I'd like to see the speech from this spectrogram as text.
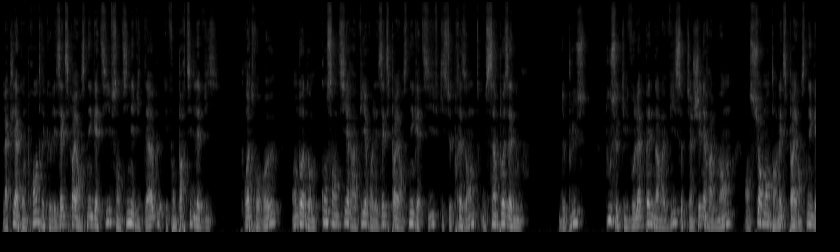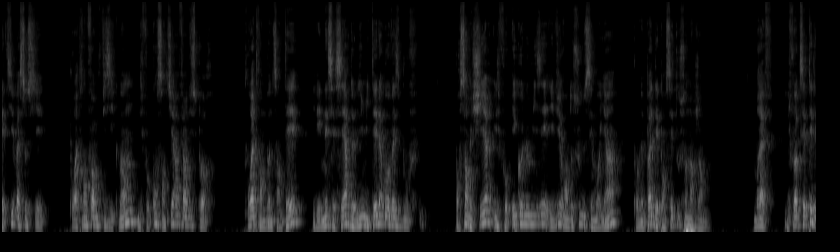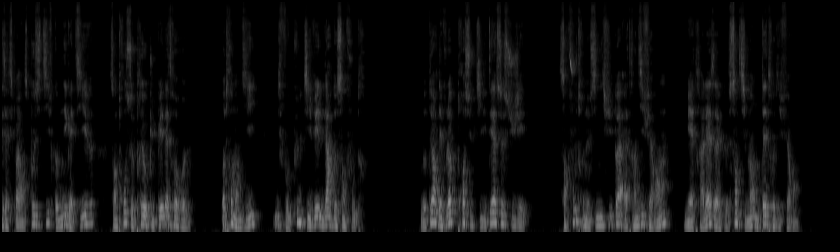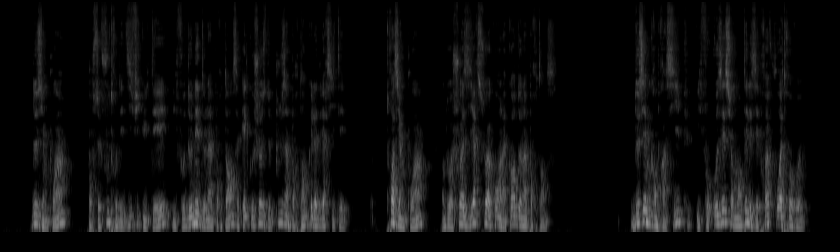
La clé à comprendre est que les expériences négatives sont inévitables et font partie de la vie. Pour être heureux, on doit donc consentir à vivre les expériences négatives qui se présentent ou s'imposent à nous. De plus, tout ce qu'il vaut la peine dans la vie s'obtient généralement en surmontant l'expérience négative associée. Pour être en forme physiquement, il faut consentir à faire du sport. Pour être en bonne santé, il est nécessaire de limiter la mauvaise bouffe. Pour s'enrichir, il faut économiser et vivre en dessous de ses moyens pour ne pas dépenser tout son argent. Bref, il faut accepter les expériences positives comme négatives sans trop se préoccuper d'être heureux. Autrement dit, il faut cultiver l'art de s'en foutre. L'auteur développe trois subtilités à ce sujet. S'en foutre ne signifie pas être indifférent, mais être à l'aise avec le sentiment d'être différent. Deuxième point, pour se foutre des difficultés, il faut donner de l'importance à quelque chose de plus important que l'adversité. Troisième point, on doit choisir ce à quoi on accorde de l'importance. Deuxième grand principe, il faut oser surmonter les épreuves pour être heureux.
